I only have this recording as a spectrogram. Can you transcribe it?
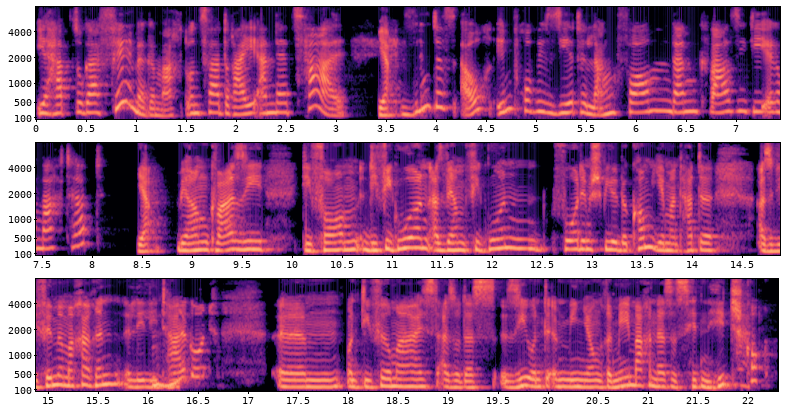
ihr habt sogar Filme gemacht und zwar drei an der Zahl. Ja. Sind das auch improvisierte Langformen dann quasi, die ihr gemacht habt? Ja, wir haben quasi die Form, die Figuren, also wir haben Figuren vor dem Spiel bekommen. Jemand hatte, also die Filmemacherin Lili mhm. Talgott, ähm, und die Firma heißt also, dass sie und Mignon Remé machen, das ist Hidden Hitchcock.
